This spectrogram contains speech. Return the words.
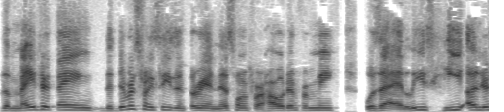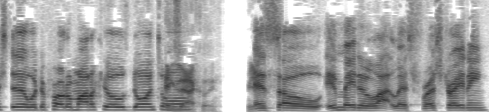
the major thing, the difference between season three and this one for Holden for me was that at least he understood what the proto molecule was doing to him. Exactly. Yeah. And so it made it a lot less frustrating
